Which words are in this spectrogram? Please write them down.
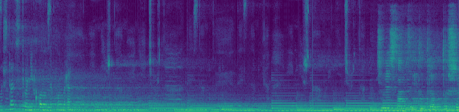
Мистецтво ніколи не помре. Між нами чорта, десь там ти, десь там я, і між чорта. Чуєш сонце і тут треба души,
